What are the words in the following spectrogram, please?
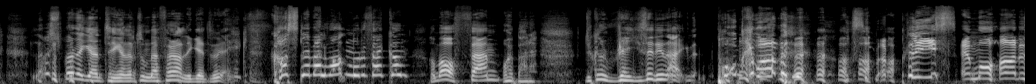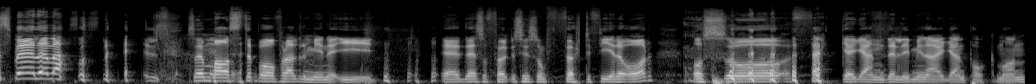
la meg spørre deg en ting. Eller, om det er Feraligator. Hvilken level var den når du fikk han? Han bare fem. Og jeg bare Du kan raise din egen Pokémon! og så bare Please! Jeg må ha det spillet! Vær så snill! Så jeg maste på foreldrene mine i eh, det som føltes ut som 44 år. Og så fikk jeg endelig min egen Pokémon.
